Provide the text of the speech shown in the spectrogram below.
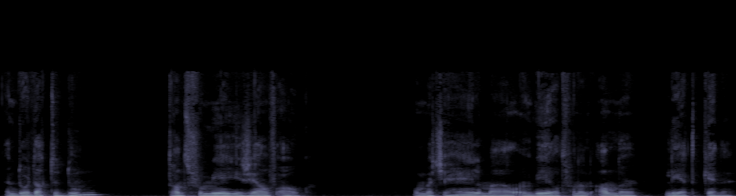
En door dat te doen, transformeer je jezelf ook omdat je helemaal een wereld van een ander leert kennen.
